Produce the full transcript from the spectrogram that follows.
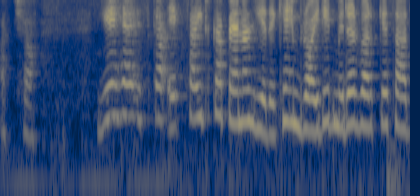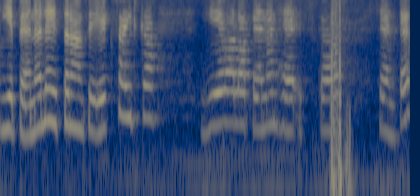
अच्छा ये है इसका एक साइड का पैनल ये देखें एम्ब्रॉयड मिरर वर्क के साथ ये पैनल है इस तरह से एक साइड का। ये वाला पैनल है इसका सेंटर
